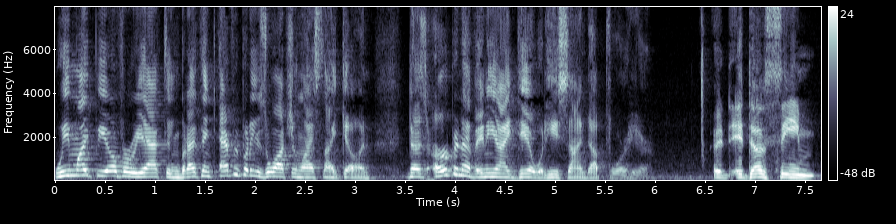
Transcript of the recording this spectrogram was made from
We might be overreacting, but I think everybody was watching last night going, "Does Urban have any idea what he signed up for here?" It, it does seem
